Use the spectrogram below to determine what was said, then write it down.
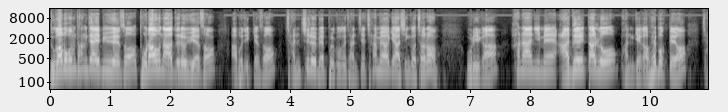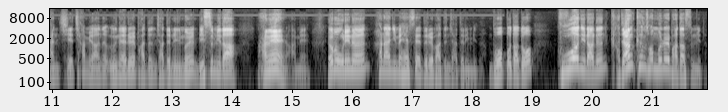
누가복음 탕자의 비유에서 돌아온 아들을 위해서 아버지께서 잔치를 베풀고 그 잔치에 참여하게 하신 것처럼 우리가 하나님의 아들 딸로 관계가 회복되어 잔치에 참여하는 은혜를 받은 자들임을 믿습니다. 아멘. 아멘. 여러분 우리는 하나님의 햇새들을 받은 자들입니다. 무엇보다도 구원이라는 가장 큰 선물을 받았습니다.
